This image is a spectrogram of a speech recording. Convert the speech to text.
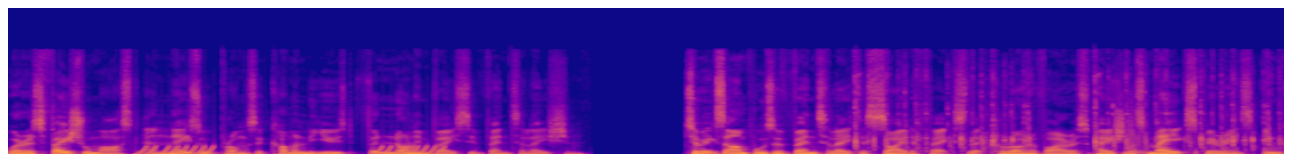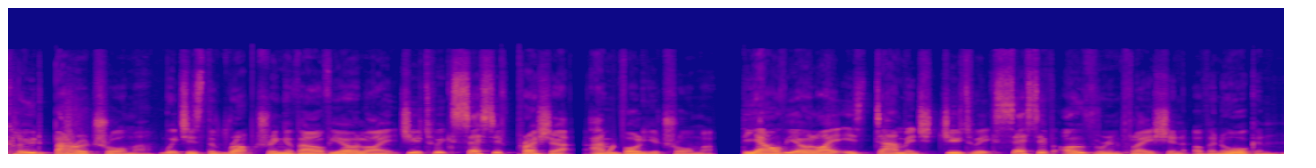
whereas facial mask and nasal prongs are commonly used for non-invasive ventilation. Two examples of ventilator side effects that coronavirus patients may experience include barotrauma, which is the rupturing of alveoli due to excessive pressure, and volutrauma, the alveoli is damaged due to excessive overinflation of an organ.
